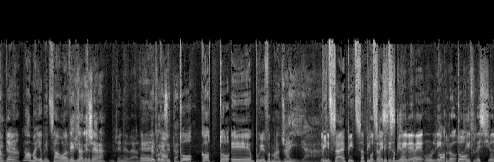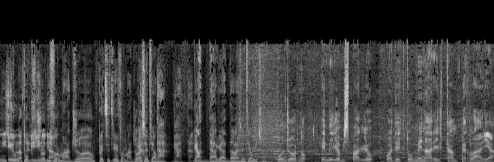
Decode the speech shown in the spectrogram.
dentro piedi. No, ma io pensavo alla felicità Dentro che generale. c'era? In generale. Eh, Per curiosità. Cotto, cotto e un pochino di formaggio. Aia. Pizza, eh, pizza, pizza. Potresti pizza scrivere bianca. un libro, Cotto riflessioni e sulla un pochino felicità. di formaggio, eh, un pezzettino di formaggio. Vai, sentiamo. Gadda. Gadda, gadda, vai, sentiamo chi c'è. Buongiorno. Emilio, mi sbaglio o hai detto menare il can per l'aria?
